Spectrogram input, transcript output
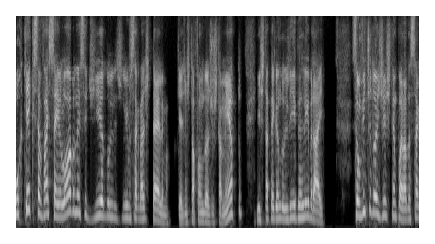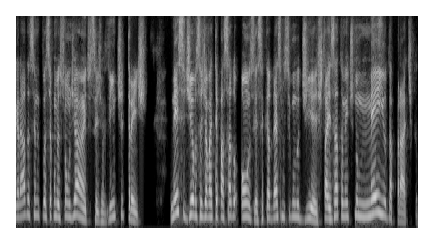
Por que, que você vai sair logo nesse dia do livro Sagrado de Telema? Porque a gente está falando do ajustamento e está pegando Liber Librai. São 22 dias de temporada sagrada, sendo que você começou um dia antes, ou seja, 23. Nesse dia você já vai ter passado 11, esse aqui é o 12 dia, está exatamente no meio da prática.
